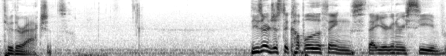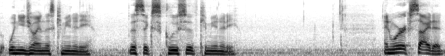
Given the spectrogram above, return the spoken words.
through their actions. These are just a couple of the things that you're going to receive when you join this community, this exclusive community. And we're excited.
